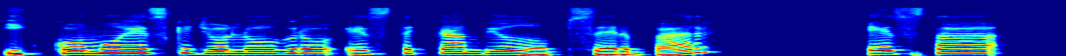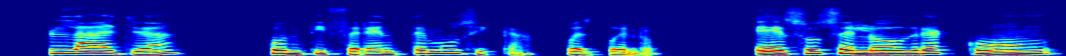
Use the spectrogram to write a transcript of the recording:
Y cómo es que yo logro este cambio de observar esta playa con diferente música? Pues bueno, eso se logra con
